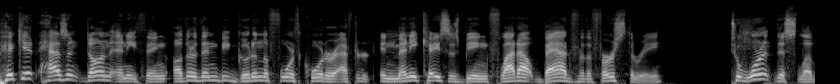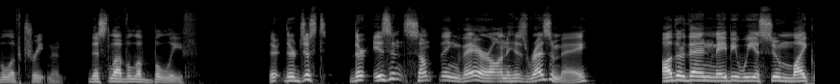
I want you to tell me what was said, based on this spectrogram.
Pickett hasn't done anything other than be good in the fourth quarter after, in many cases, being flat out bad for the first three to warrant this level of treatment, this level of belief. There, there just there isn't something there on his resume other than maybe we assume Mike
